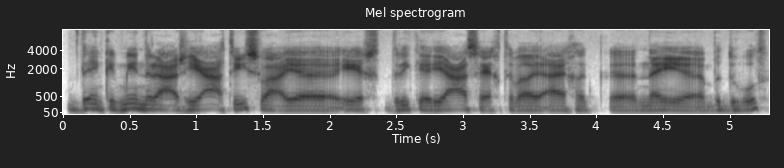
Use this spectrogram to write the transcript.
denk ik, minder Aziatisch, waar je eerst drie keer ja zegt, terwijl je eigenlijk eh, nee eh, bedoelt.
